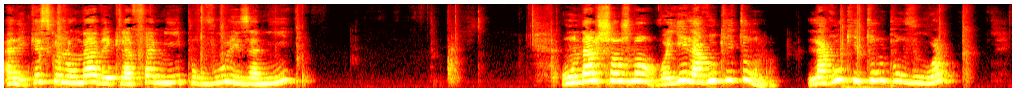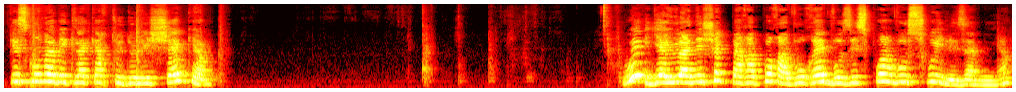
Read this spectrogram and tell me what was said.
Allez, qu'est-ce que l'on a avec la famille pour vous, les amis? On a le changement. Voyez, la roue qui tourne. La roue qui tourne pour vous. Hein. Qu'est-ce qu'on a avec la carte de l'échec? Oui, il y a eu un échec par rapport à vos rêves, vos espoirs, vos souhaits, les amis. Hein.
